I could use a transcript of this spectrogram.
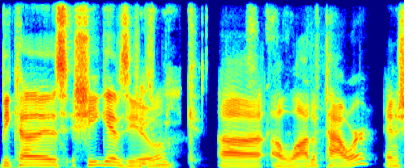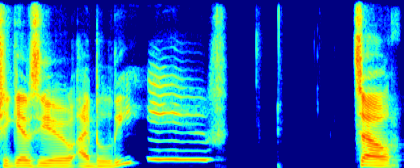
because she gives you weak. uh, a lot of power, and she gives you, I believe. So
